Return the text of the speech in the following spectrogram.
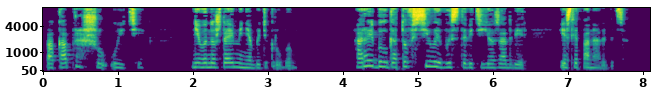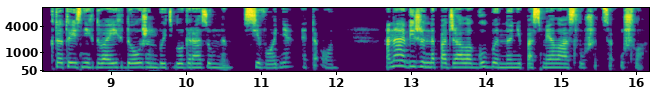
«Пока прошу уйти. Не вынуждай меня быть грубым». А был готов силой выставить ее за дверь, если понадобится. Кто-то из них двоих должен быть благоразумным. Сегодня это он. Она обиженно поджала губы, но не посмела ослушаться, ушла.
